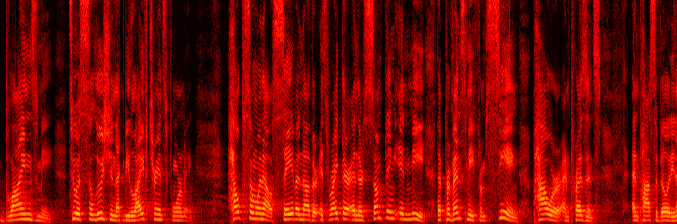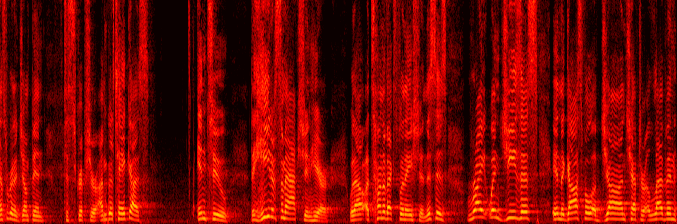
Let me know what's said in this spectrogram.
blinds me to a solution that could be life transforming help someone else, save another. It's right there, and there's something in me that prevents me from seeing power and presence and possibility. And that's where we're going to jump in to Scripture. I'm going to take us into the heat of some action here without a ton of explanation. This is right when Jesus in the Gospel of John, chapter 11,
